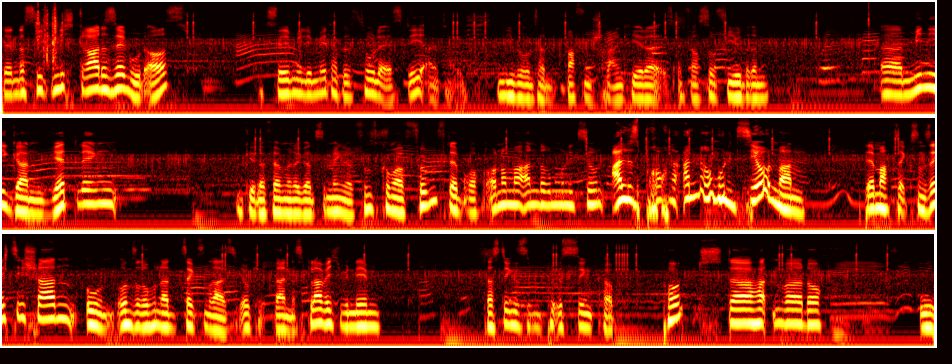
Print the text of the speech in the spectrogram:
Denn das sieht nicht gerade sehr gut aus. 10 mm Pistole SD. Alter, ich liebe unseren Waffenschrank hier. Da ist einfach so viel drin. Äh, Minigun Gatling Okay, dafür haben wir eine ganze Menge. 5,5, der braucht auch nochmal andere Munition. Alles braucht eine andere Munition, Mann. Der macht 66 Schaden und unsere 136. Okay, dann ist klar, welche wir nehmen. Das Ding ist ein bisschen kaputt. Da hatten wir doch... Oh,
